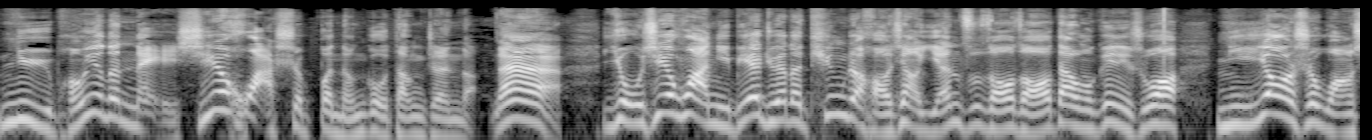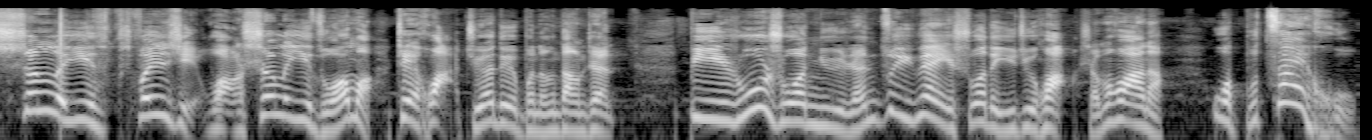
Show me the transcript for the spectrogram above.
女朋友的哪些话是不能够当真的。哎，有些话你别觉得听着好像言辞凿凿，但我跟你说，你要是往深了一分析，往深了一琢磨，这话绝对不能当真。比如说，女人最愿意说的一句话，什么话呢？我不在乎。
